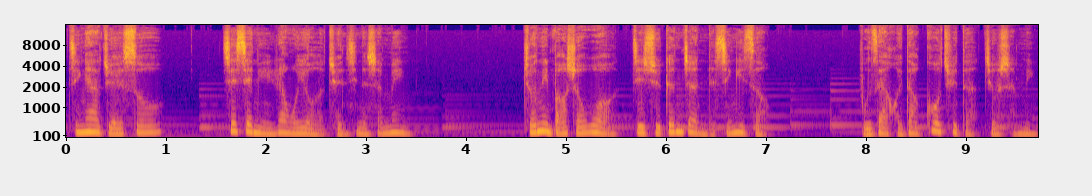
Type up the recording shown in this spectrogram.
亲爱的耶稣，谢谢你让我有了全新的生命。求你保守我，继续跟着你的心意走，不再回到过去的旧生命。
